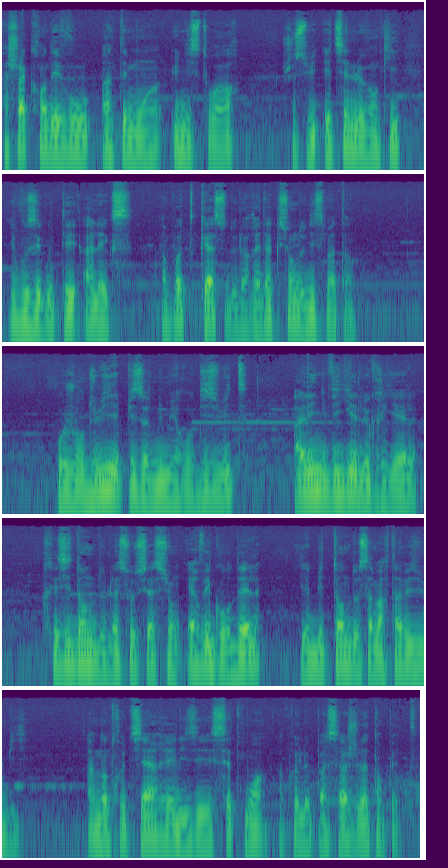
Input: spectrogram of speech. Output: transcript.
À chaque rendez-vous, un témoin, une histoire. Je suis Étienne Levanqui et vous écoutez Alex, un podcast de la rédaction de Nice Matin. Aujourd'hui, épisode numéro 18, Aline Viguier-Le Griel, présidente de l'association Hervé Gourdel et habitante de Saint-Martin-Vésubie un entretien réalisé sept mois après le passage de la tempête.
